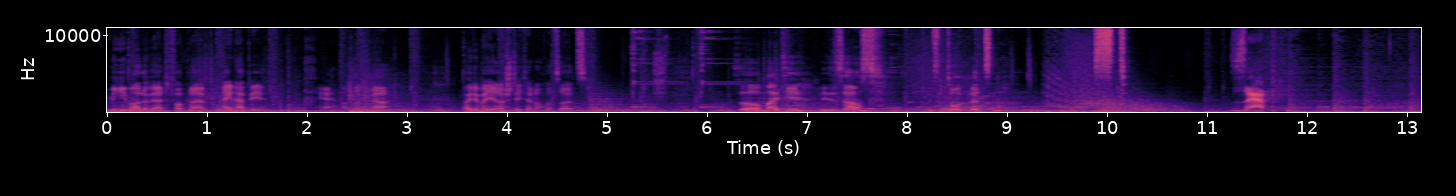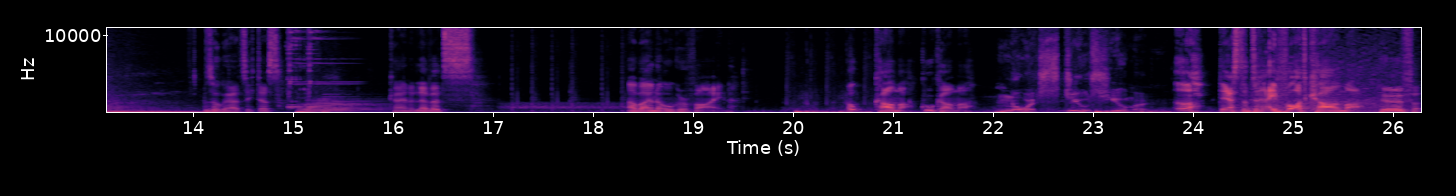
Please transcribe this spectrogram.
Minimale Werte verbleiben. 1 HP. Ja, also klar. Aber die Barriere steht ja noch, was soll's. So, Mighty, wie sieht's aus? Willst du totblitzen? Psst. Zap. So gehört sich das. Keine Levels. Aber eine Ogre Vine. Oh, Kalma. Kuh-Kalma. No excuse, human. Ugh, der erste drei Wort Kalma. Hilfe.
